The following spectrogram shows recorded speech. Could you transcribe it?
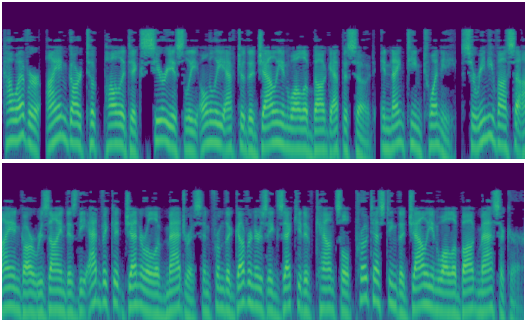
However, Iyengar took politics seriously only after the Jallianwala Bagh episode. In 1920, Srinivasa Iyengar resigned as the Advocate General of Madras and from the Governor's Executive Council protesting the Jallianwala Bagh massacre.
